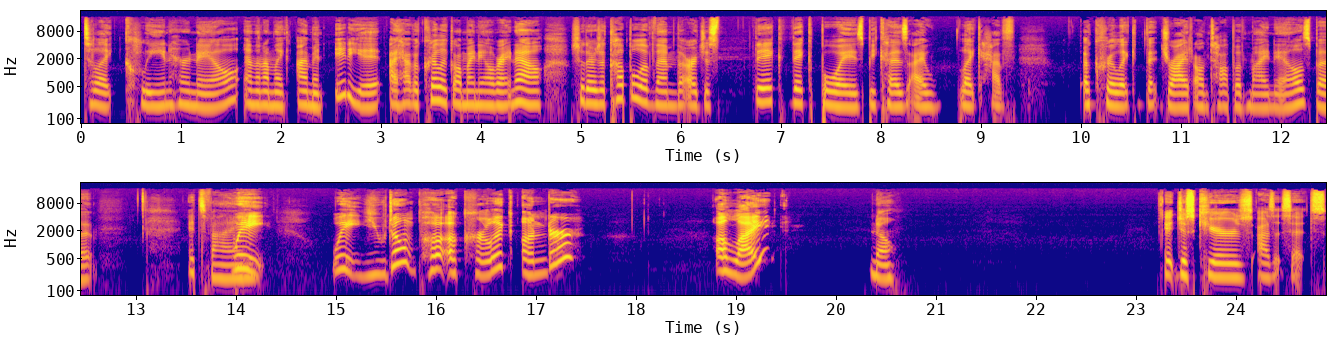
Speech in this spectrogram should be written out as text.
to like clean her nail and then i'm like i'm an idiot i have acrylic on my nail right now so there's a couple of them that are just thick thick boys because i like have acrylic that dried on top of my nails but it's fine Wait, wait, you don't put acrylic under a light? no it just cures as it sits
